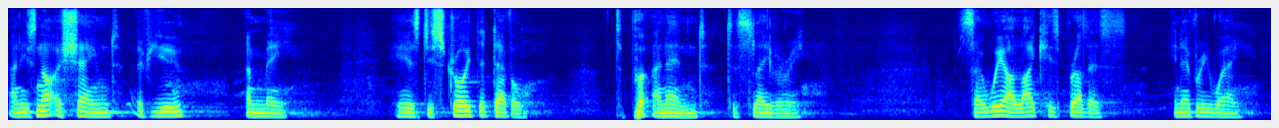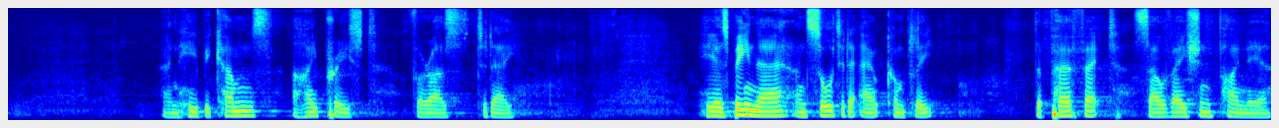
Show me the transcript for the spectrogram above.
and is not ashamed of you and me. He has destroyed the devil to put an end to slavery. So we are like his brothers in every way. And he becomes a high priest for us today. He has been there and sorted it out complete. The perfect salvation pioneer,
